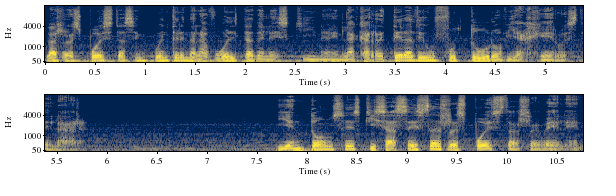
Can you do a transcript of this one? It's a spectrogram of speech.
las respuestas se encuentren a la vuelta de la esquina en la carretera de un futuro viajero estelar. Y entonces quizás esas respuestas revelen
